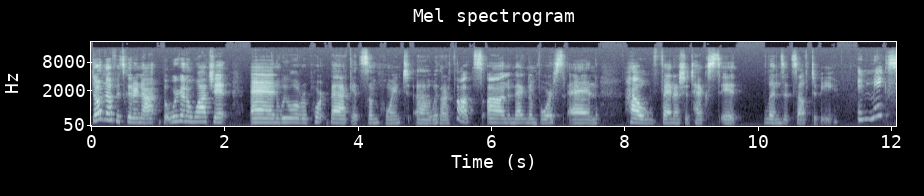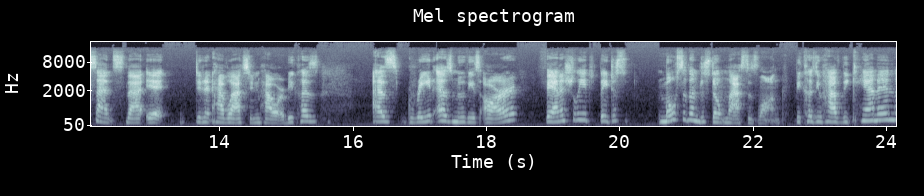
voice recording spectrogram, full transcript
Don't know if it's good or not, but we're gonna watch it and we will report back at some point uh, with our thoughts on Magnum Force and how fannish a text it lends itself to be. It makes sense that it didn't have lasting power because, as great as movies are, fannishly, they just most of them just don't last as long because you have the canon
